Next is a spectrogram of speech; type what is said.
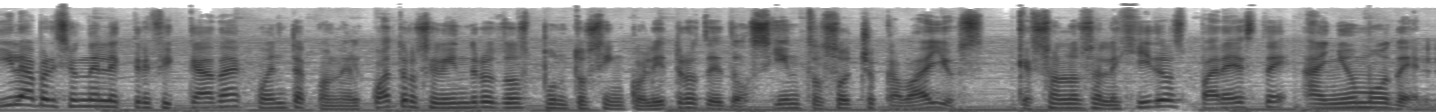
y la versión electrificada cuenta con el 4 cilindros 2.5 litros de 208 caballos, que son los elegidos para este año modelo.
